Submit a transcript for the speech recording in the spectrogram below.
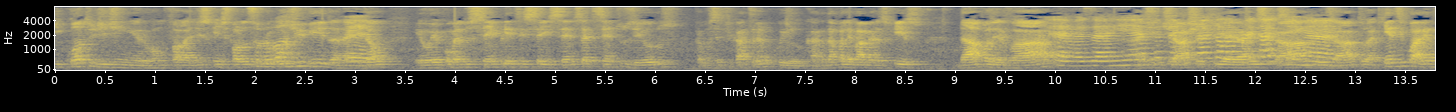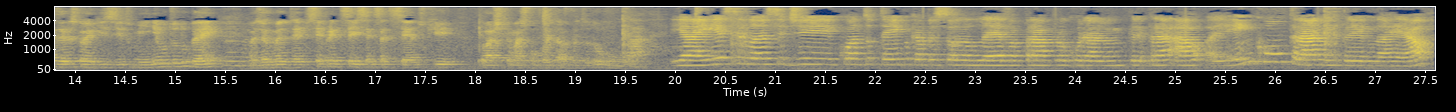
E quanto de dinheiro? Vamos falar disso que a gente falou sobre o custo de vida, né? É. Então eu recomendo sempre entre 600 e 700 euros pra você ficar tranquilo, cara. Dá pra levar menos que isso? Dá pra levar. É, mas aí é, a gente acha que é arriscado, é. exato. É 540 euros que é o requisito mínimo, tudo bem. Uhum. Mas eu recomendo sempre, entre 600 e 700, que eu acho que é mais confortável pra todo mundo. Tá. E aí esse lance de quanto tempo que a pessoa leva para procurar um emprego, para encontrar um emprego na real,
